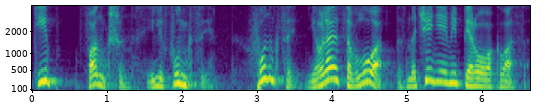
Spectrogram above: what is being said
Тип function или функции. Функции являются в Lua значениями первого класса.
